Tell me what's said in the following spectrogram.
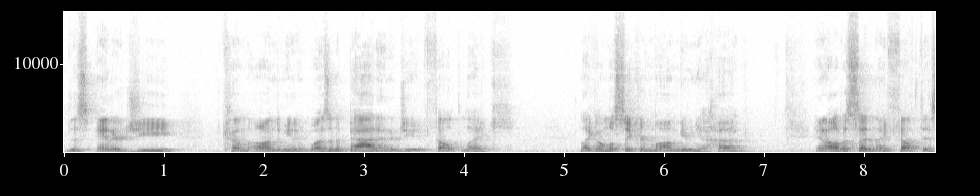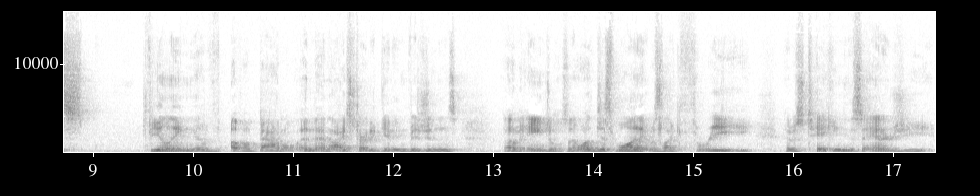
this energy come onto me, and it wasn't a bad energy. It felt like like almost like your mom giving you a hug. And all of a sudden, I felt this feeling of, of a battle. And then I started getting visions of angels. And it wasn't just one, it was like three. It was taking this energy,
